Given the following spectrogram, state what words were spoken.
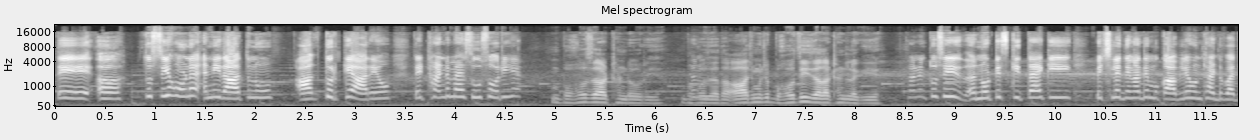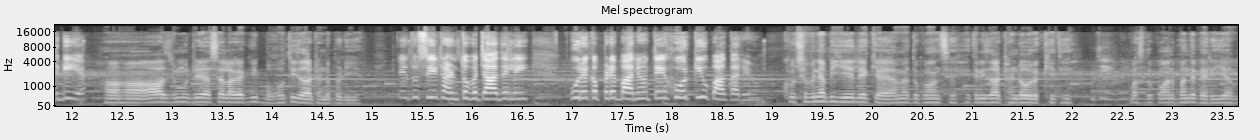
ਤੇ ਅ, ਤੁਸੀਂ ਹੁਣ ਇੰਨੀ ਰਾਤ ਨੂੰ ਆਗ ਤੁਰ ਕੇ ਆ ਰਹੇ ਹੋ ਤੇ ਠੰਡ ਮਹਿਸੂਸ ਹੋ ਰਹੀ ਹੈ बहुत ज़्यादा ठंड हो रही है बहुत ज़्यादा आज मुझे बहुत ही ज़्यादा ठंड लगी है ਤੁਹਾਨੂੰ ਤੁਸੀਂ ਨੋਟਿਸ ਕੀਤਾ ਹੈ ਕਿ ਪਿਛਲੇ ਦਿਨਾਂ ਦੇ ਮੁਕਾਬਲੇ ਹੁਣ ਠੰਡ ਵੱਧ ਗਈ ਹੈ हाँ हाँ आज मुझे ऐसा लगा कि बहुत ही ज़्यादा ठंड पड़ी है ਤੇ ਤੁਸੀਂ ਠੰਡ ਤੋਂ ਬਚਾਅ ਦੇ ਲਈ ਪੂਰੇ ਕੱਪੜੇ ਪਾ ਰਹੇ ਹੋ ਤੇ ਹੋਰ ਕੀ ਉਪਾਅ ਕਰ ਰਹੇ ਹੋ कुछ भी नहीं अभी ये लेके आया मैं दुकान से इतनी ज़्यादा ठंड हो रखी थी ਜੀ बस दुकान बंद करी है अब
